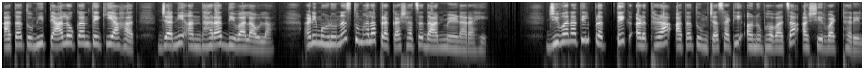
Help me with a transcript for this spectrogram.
आता तुम्ही त्या लोकांपैकी आहात ज्यांनी अंधारात दिवा लावला आणि म्हणूनच तुम्हाला प्रकाशाचं दान मिळणार आहे. जीवनातील प्रत्येक अडथळा आता तुमच्यासाठी अनुभवाचा आशीर्वाद ठरेल.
